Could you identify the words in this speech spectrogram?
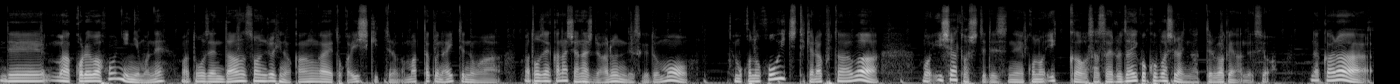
で、まあこれは本人にもね、まあ、当然男尊女卑の考えとか意識っていうのが全くないっていうのは、まあ、当然悲しい話ではあるんですけども、もうこの光一ってキャラクターは、もう医者としてですね、この一家を支える大黒柱になってるわけなんですよ。だから、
